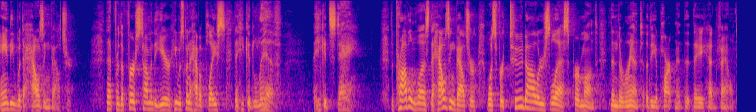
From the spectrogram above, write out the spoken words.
Andy with a housing voucher. That for the first time of the year, he was going to have a place that he could live, that he could stay. The problem was the housing voucher was for $2 less per month than the rent of the apartment that they had found.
